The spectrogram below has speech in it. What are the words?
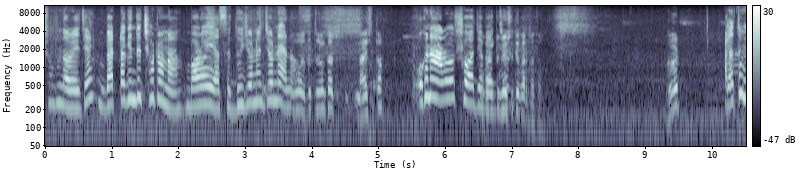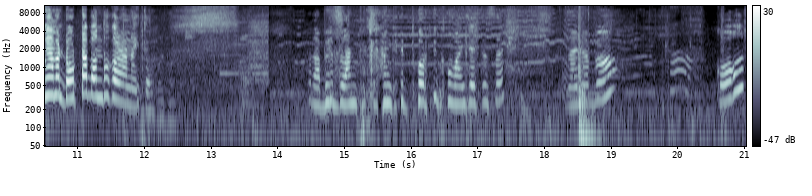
সুন্দর এই যে ব্যাটটা কিন্তু ছোট না বড়ই আছে দুইজনের জন্য এনো তুমি ওখানে আরও শোয়া যাবে একজন। শুতে পারবে তো? গুড আরে তুমি আমার ডোরটা বন্ধ করা নাই তো। রাবিল ব্ল্যাঙ্কেট ব্ল্যাঙ্কেট পরে ঘুমাই যাইতেছে। রাইডাবো কোল্ড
